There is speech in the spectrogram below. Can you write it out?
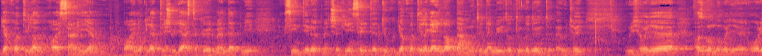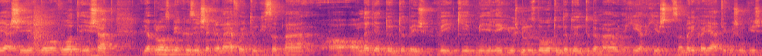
gyakorlatilag hajszál hiány bajnok lett, és ugye ezt a körmendet mi szintén öt meccsre kényszerítettük, gyakorlatilag egy labdán múlt, hogy nem jutottunk a döntőbe. Úgyhogy Úgyhogy azt gondolom, hogy óriási dolog volt, és hát ugye a bronzmérkőzésekre már elfogytunk, hisz ott már a, a negyed döntőben is végig két légiós mínuszban voltunk, de döntőben már ugye kiesett az amerikai játékosunk is,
